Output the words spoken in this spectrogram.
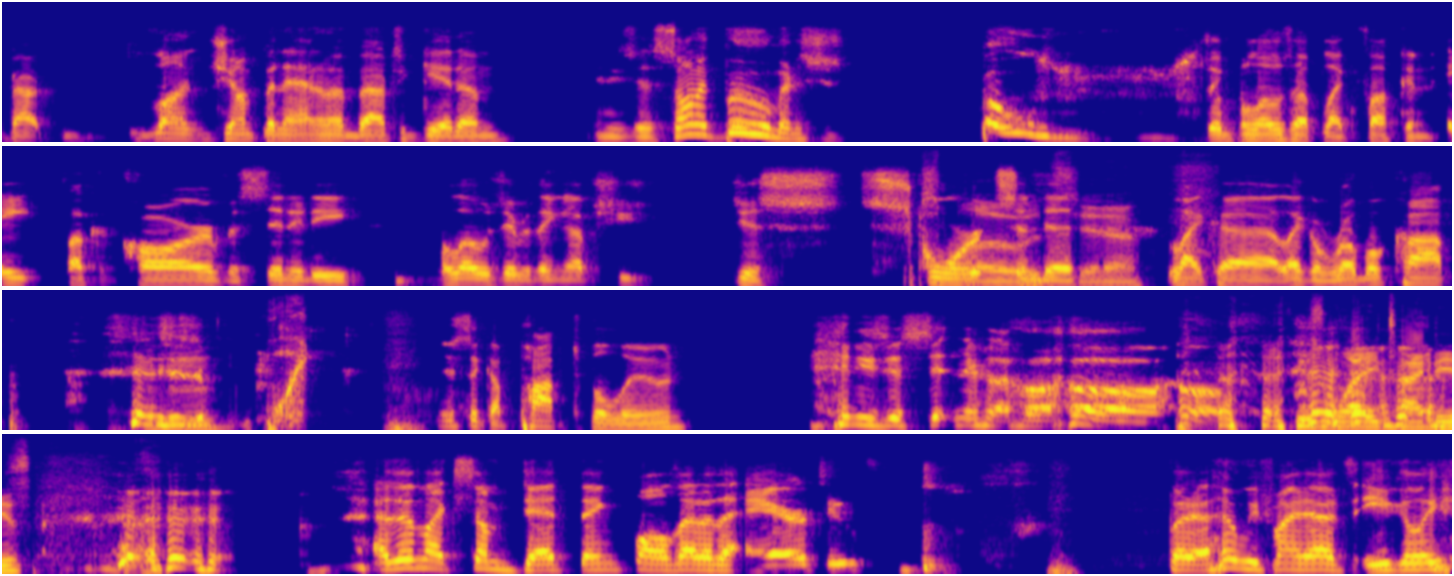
about jumping at him, about to get him, and he says sonic boom, and it's just boom. It blows up like fucking eight fucking car vicinity, blows everything up. She just squirts into yeah. like a like a RoboCop, It's just, Mm-hmm. just like a popped balloon, and he's just sitting there like, oh. oh. His whitey tidies. and then like some dead thing falls out of the air too. But uh, we find out it's eagly.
